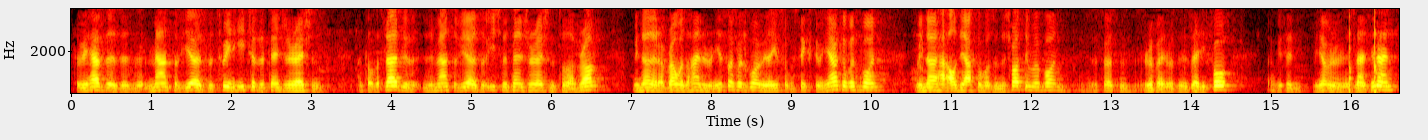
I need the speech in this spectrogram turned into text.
So we have the, the, the amount of years between each of the ten generations until the flood, the amount of years of each of the ten generations until Avram. We know that Avram was 100 when Yitzchak was born. We know Yitzchak was 60 when Yaakov was born. We know how old Yaakov was when the Shvatim were born. The first Reuben, was 84. Like we said, Binyamin was 99.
